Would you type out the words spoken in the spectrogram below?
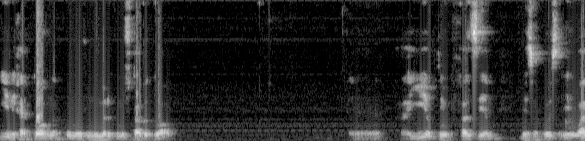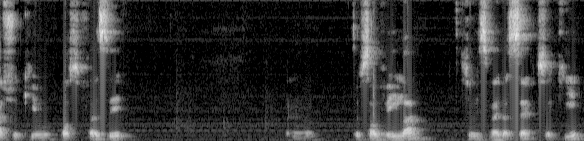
e ele retorna o novo número como estado atual. É, aí eu tenho que fazer a mesma coisa. Eu acho que eu posso fazer. Uh, eu salvei lá. Deixa eu ver se vai dar certo isso aqui.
